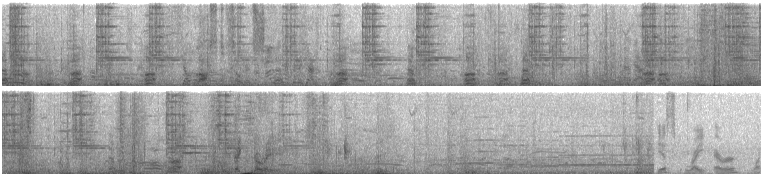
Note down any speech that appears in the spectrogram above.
It Victory! Disk write error. What?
